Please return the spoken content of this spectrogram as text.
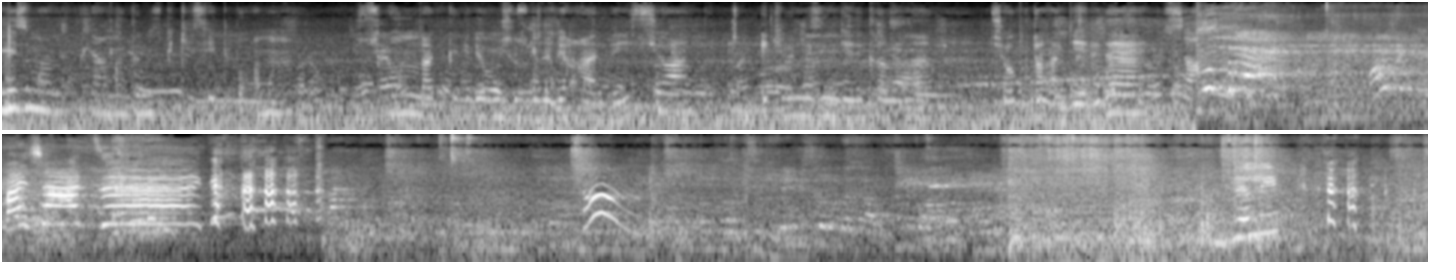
Ne zamandır planladığımız bir kesiydi bu ama son dakika gidiyormuşuz gibi bir haldeyiz şu an. Ekibimizin geri kalanı çok daha geride. Başardık! really?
